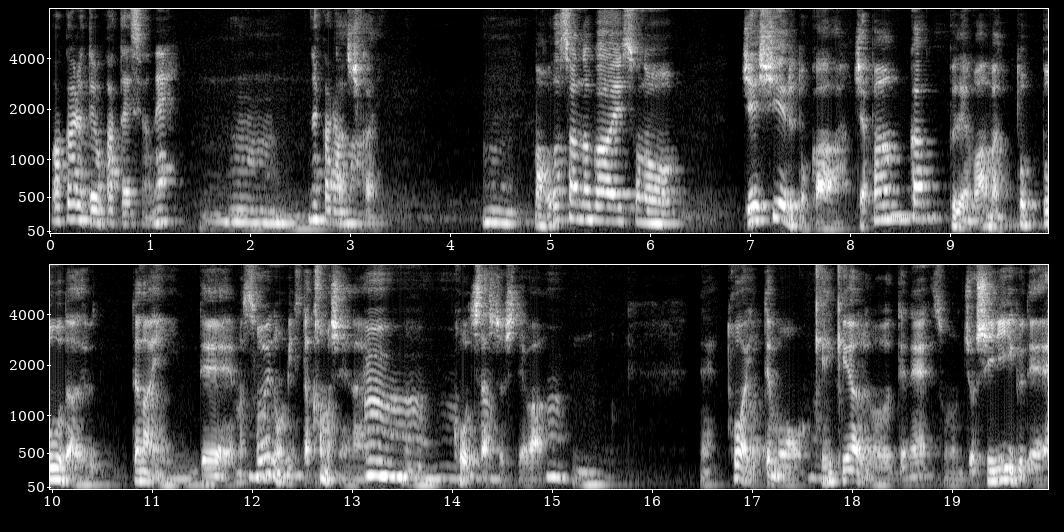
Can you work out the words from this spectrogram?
分かるとよかったですよね。うん。だからまあ、確かに。うん。まあ、小田さんの場合、その、JCL とか、ジャパンカップでもあんまトップオーダーで売ってないんで、まあ、そういうのを見てたかもしれない。うんうんうんうんコーチたちとしては。うんね、とは言っても、KKR のでね、その女子リーグで、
